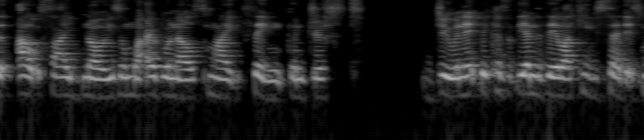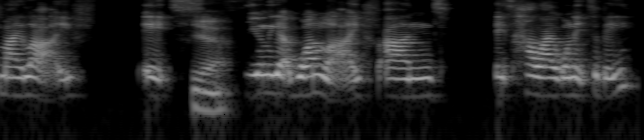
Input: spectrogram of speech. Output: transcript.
the outside noise and what everyone else might think and just doing it because at the end of the day, like you said, it's my life. It's yeah. You only get one life, and it's how I want it to be.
